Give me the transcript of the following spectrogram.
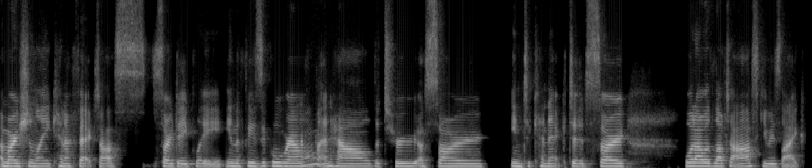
emotionally can affect us so deeply in the physical realm and how the two are so interconnected. So, what I would love to ask you is like,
